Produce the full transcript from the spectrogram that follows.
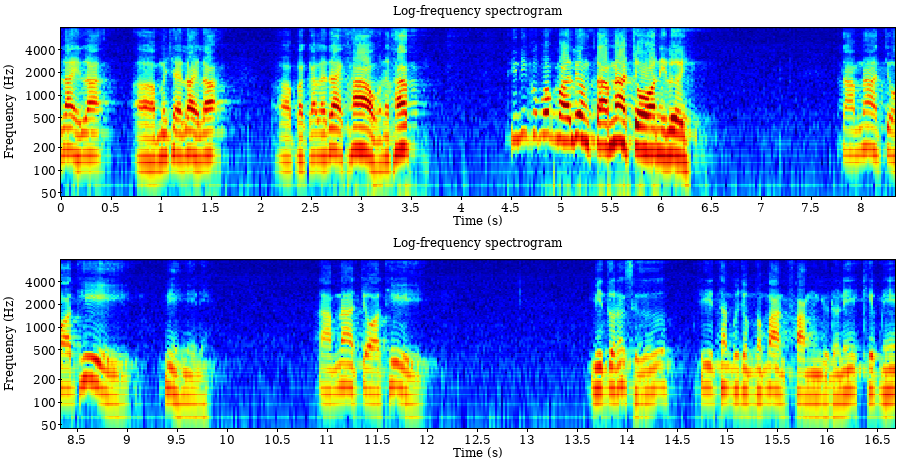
ไล่ละไม่ใช่ไล่ละประกันรายได้ข้าวนะครับ ทีนี้ก็วกมาเรื่องตามหน้าจอนี่เลย ตามหน้าจอที่นี่นี่นี่ตามหน้าจอที่ มีตัวหนังสือที่ท่านผู้ชมทางบ้านฟังอยู่เดี๋ยวนี้คลิปนี้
